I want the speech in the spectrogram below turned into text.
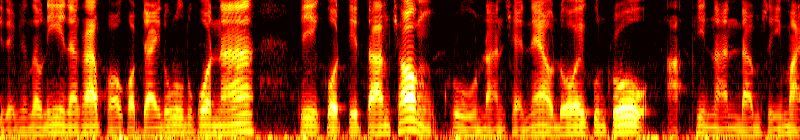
34แต่เพียงเท่านี้นะครับ ขอขอบใจลูกๆทุกคนนะ ที่กดติดตามช่องครูนันชแนลโดยคุณครูอภินันดำสีใหม่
